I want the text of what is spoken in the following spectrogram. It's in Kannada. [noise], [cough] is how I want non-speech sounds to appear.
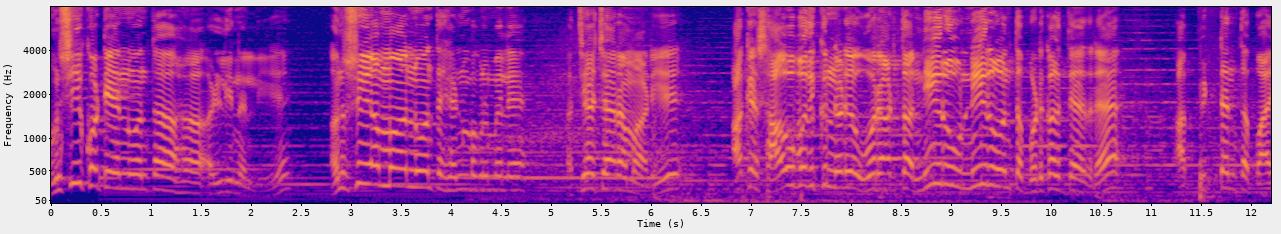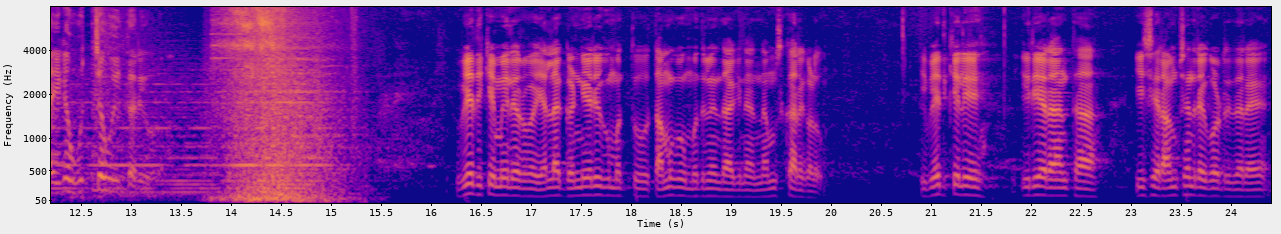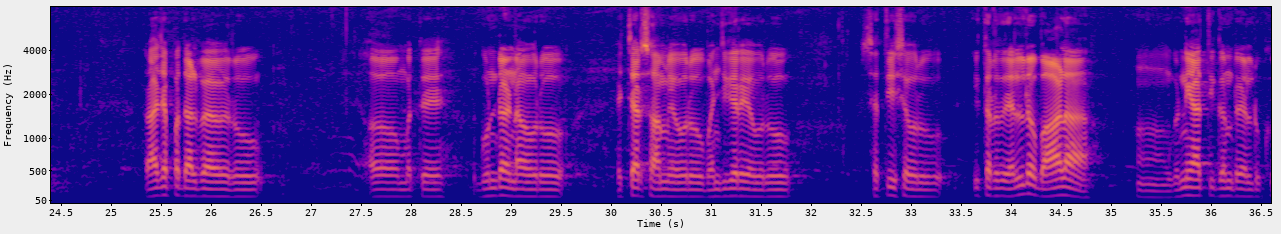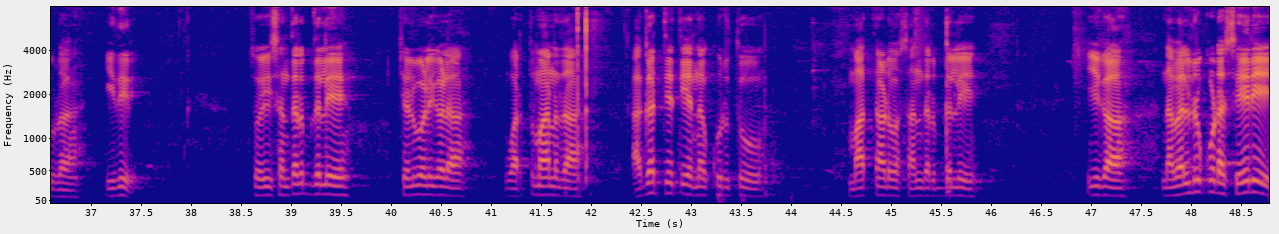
ಹುಣಸಿಕೋಟೆ ಕೋಟೆ ಹ- ಹಳ್ಳಿನಲ್ಲಿ ಅನಸೂಯಮ್ಮ ಅನ್ನುವಂಥ ಹೆಣ್ಮಗಳ ಮೇಲೆ ಅತ್ಯಾಚಾರ ಮಾಡಿ ಆಕೆ ಸಾವು ಬದುಕಿನ ನಡುವೆ ಹೋರಾಡ್ತಾ ನೀರು ನೀರು ಅಂತ ಬಡ್ಕೊಳ್ತಾ ಇದ್ರೆ ಆ ಬಿಟ್ಟಂತ ಬಾಯಿಗೆ ಹುಚ್ಚ ಉಯ್ತಾರೆ ಇವರು. ವೇದಿಕೆ ಮೇಲಿರುವ ಎಲ್ಲ ಗಣ್ಯರಿಗೂ ಮತ್ತು ತಮಗೂ ಮೊದಲನೇದಾಗಿ ನನ್ನ ನಮಸ್ಕಾರಗಳು. ಈ ವೇದಿಕೆಯಲ್ಲಿ ಹಿರಿಯರ ಅಂತ ಇ ಸಿ ರಾಮಚಂದ್ರೇಗೌಡರಿದ್ದಾರೆ ರಾಜಪ್ಪ ದಾಳ್ಬೆ ಅವರು ಮತ್ತು ಗುಂಡಣ್ಣ ಅವರು ಎಚ್ ಆರ್ ಸ್ವಾಮಿ ಅವರು, ಬಂಜಿಗೆರೆ ಅವರು, ಸತೀಶ್ ಅವರು, ಈ ಥರದ ಎಲ್ಲರೂ ಭಾಳ ಗಣ್ಯಾತಿ ಗಣ್ಯರು ಎಲ್ಲರೂ ಕೂಡ ಇದ್ದೀರಿ. ಸೊ ಈ ಸಂದರ್ಭದಲ್ಲಿ ಚಳುವಳಿಗಳ ವರ್ತಮಾನದ ಅಗತ್ಯತೆಯನ್ನು ಕುರಿತು ಮಾತನಾಡುವ ಸಂದರ್ಭದಲ್ಲಿ ಈಗ ನಾವೆಲ್ಲರೂ ಕೂಡ ಸೇರಿ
